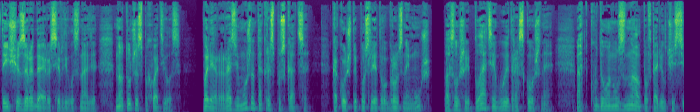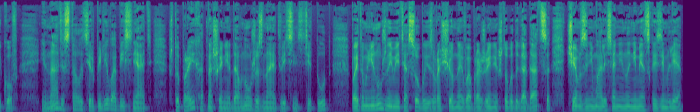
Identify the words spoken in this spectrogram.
«Ты еще зарыдай», — рассердилась Надя, но тут же спохватилась. «Валера, разве можно так распускаться? Какой ж ты после этого грозный муж?» «Послушай, платье будет роскошное». «Откуда он узнал?» — повторил Чистяков. И Надя стала терпеливо объяснять, что про их отношения давно уже знает весь институт, поэтому не нужно иметь особо извращенное воображение, чтобы догадаться, чем занимались они на немецкой земле.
